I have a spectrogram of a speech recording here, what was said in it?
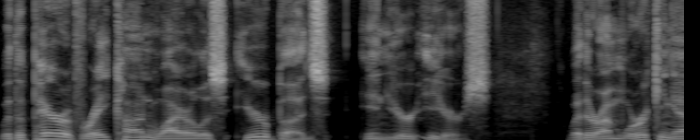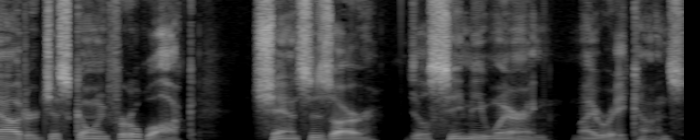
with a pair of Raycon wireless earbuds in your ears. Whether I'm working out or just going for a walk, chances are you'll see me wearing my Raycons.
